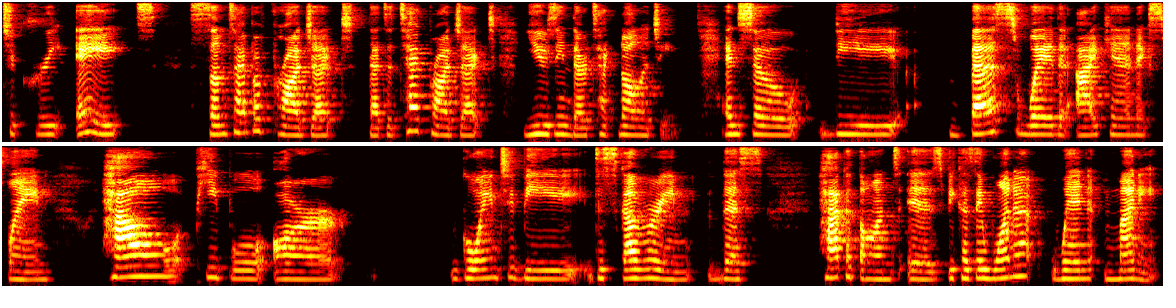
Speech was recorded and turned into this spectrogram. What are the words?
to create some type of project that's a tech project using their technology. And so, the best way that I can explain how people are going to be discovering this hackathons is because they want to win money.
